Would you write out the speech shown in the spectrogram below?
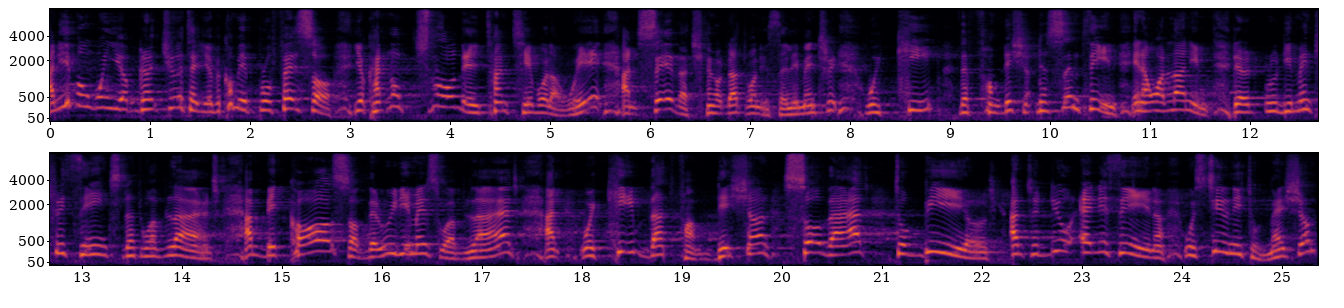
And even when you have graduated you become a professor you cannot throw the timetable away and say that you know that one is elementary. We keep the foundation. The same thing in our learning the rudimentary things that we have learned. And because of the rudiments we have learned and we keep that foundation so that to build and to do anything, we still need to measure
